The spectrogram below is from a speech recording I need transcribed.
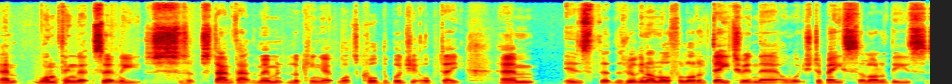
Um, one thing that certainly s- stands out at the moment, looking at what's called the budget update, um, is that there's really not an awful lot of data in there on which to base a lot of these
